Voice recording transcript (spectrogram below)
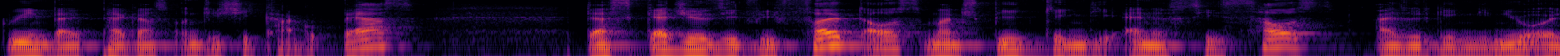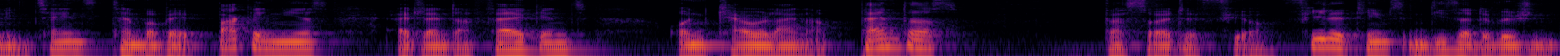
Green Bay Packers und die Chicago Bears. Der Schedule sieht wie folgt aus. Man spielt gegen die NFC South, also gegen die New Orleans Saints, Tampa Bay Buccaneers, Atlanta Falcons und Carolina Panthers. Das sollte für viele Teams in dieser Division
